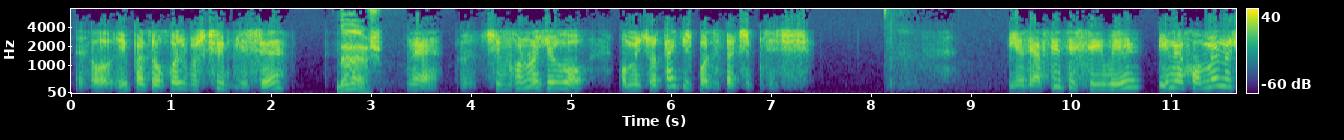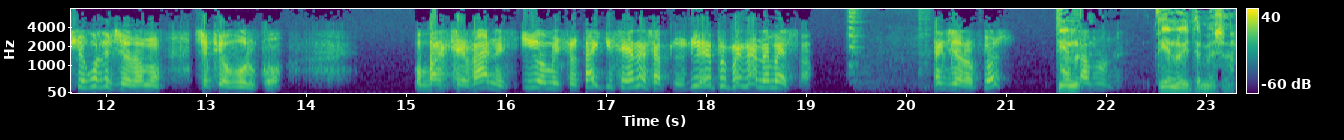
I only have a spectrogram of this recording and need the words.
Ε, ο- Είπατε ο κόσμος ξύπνησε. Βεβαίως. Ναι, συμφωνώ και εγώ. Ο Μητσοτάκης πότε θα ξυπνήσει; Γιατί αυτή τη στιγμή είναι χωμένος και εγώ δεν ξέρω σε ποιο βούρκο. Ο Μπαρτσεβάνης ή ο Μητσοτάκης ένας από τους δύο έπρεπε να είναι μέσα. Δεν ξέρω ποιος. Τι, θα εννο- τα βρούνε. τι εννοείται μέσα;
